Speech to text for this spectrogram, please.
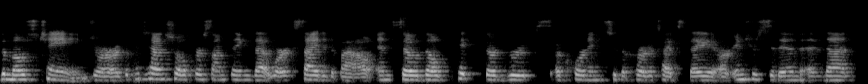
the most change or the potential for something that we're excited about. And so they'll pick their groups according to the prototypes they are interested in. And then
